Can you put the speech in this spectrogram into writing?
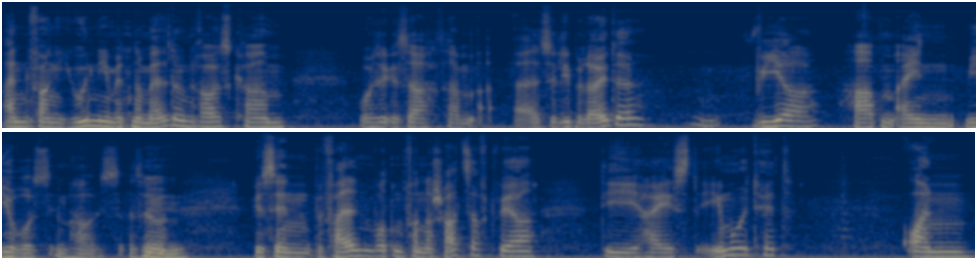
Anfang Juni mit einer Meldung rauskam, wo sie gesagt haben, also liebe Leute, wir haben ein Virus im Haus. Also mhm. wir sind befallen worden von der Schadsoftware, die heißt Emotet. Und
